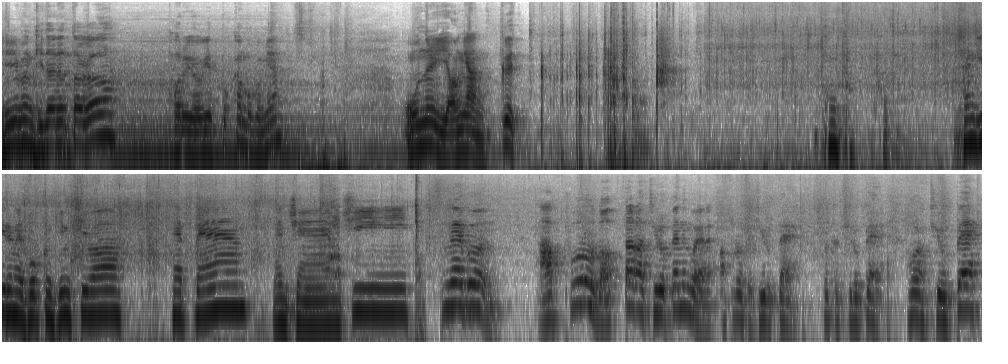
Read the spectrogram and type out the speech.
1분 기다렸다가 바로 여기에 볶아 먹으면 오늘 영양 끝. 통통. 참기름에 볶은 김치와 햇반, 참치. 스냅은 앞으로 넣었다가 뒤로 빼는 거야. 앞으로 더 뒤로 빼. 더 뒤로 빼. 더 뒤로 빼.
